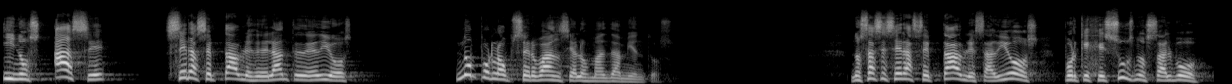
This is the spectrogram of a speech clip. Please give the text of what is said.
y nos hace ser aceptables delante de Dios, no por la observancia a los mandamientos. Nos hace ser aceptables a Dios porque Jesús nos salvó.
